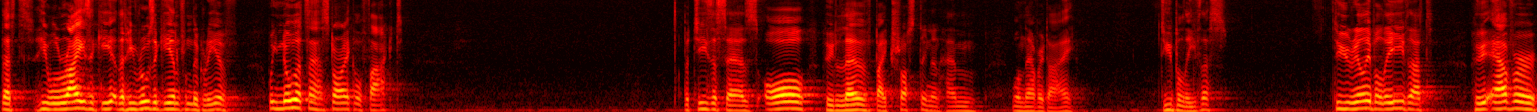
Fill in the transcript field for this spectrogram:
that He will rise again, that He rose again from the grave. We know it's a historical fact. But Jesus says, All who live by trusting in him will never die. Do you believe this? Do you really believe that whoever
